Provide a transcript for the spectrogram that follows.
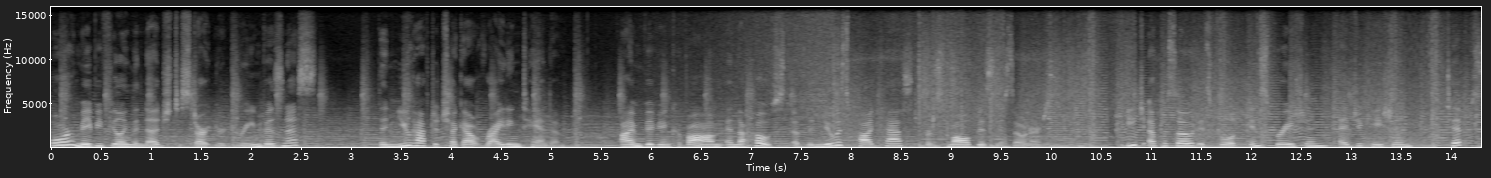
Or maybe feeling the nudge to start your dream business? Then you have to check out Writing Tandem. I'm Vivian Kavam and the host of the newest podcast for small business owners. Each episode is full of inspiration, education, tips,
